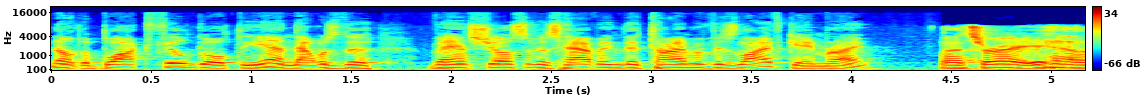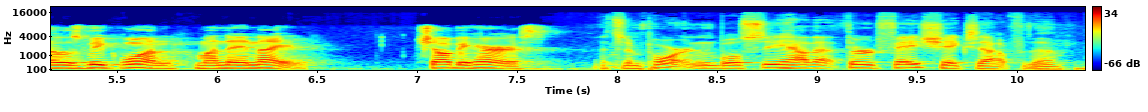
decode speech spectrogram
no the blocked field goal at the end. That was the Vance Joseph is having the time of his life game, right? That's right. Yeah, that was week one, Monday night. Shelby Harris. That's important. We'll see how that third phase shakes out for them.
